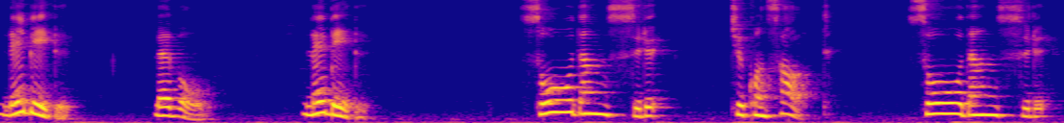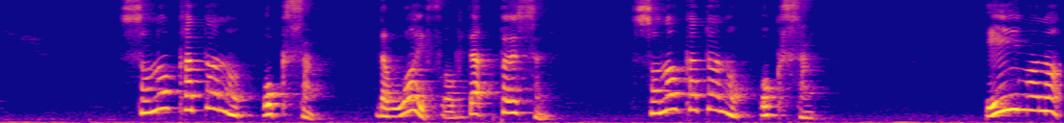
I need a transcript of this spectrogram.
レベル level レベル相談する to consult 相談するその方の奥さん the wife of that person その方の奥さん英語の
